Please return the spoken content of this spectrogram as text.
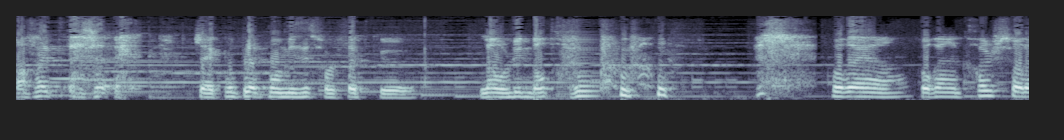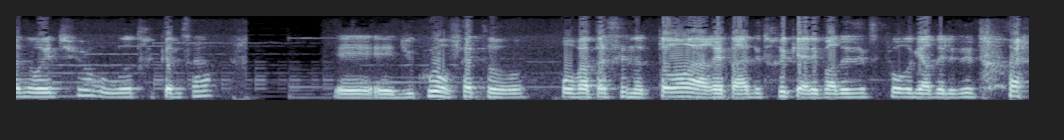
en fait j'a- j'avais complètement misé sur le fait que l'un ou l'une d'entre vous aurait un aurait un crush sur la nourriture ou un truc comme ça. Et, et du coup en fait on, on va passer notre temps à réparer des trucs, à aller voir des expos, regarder les étoiles.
